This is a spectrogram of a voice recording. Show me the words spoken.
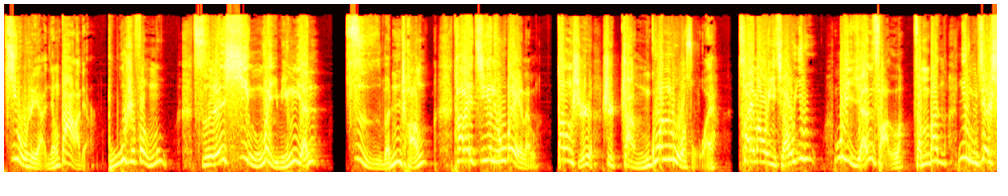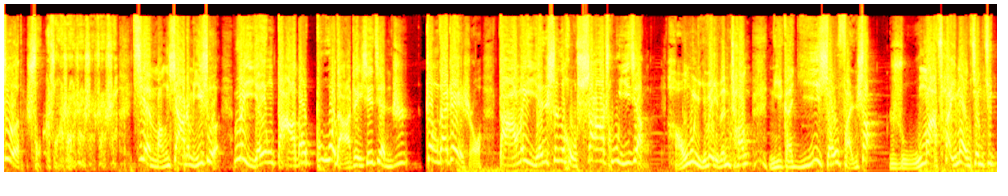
就是眼睛大点不是凤目。此人姓魏名言，字文长，他来接刘备来了。当时是斩关落锁呀。蔡瑁一瞧，哟，魏延反了，怎么办呢？用箭射他，唰唰唰唰唰唰唰，箭往下这么一射，魏延用大刀拨打这些箭支。正在这时候，打魏延身后杀出一将。好你魏文长，你敢以小反上，辱骂蔡瑁将军，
